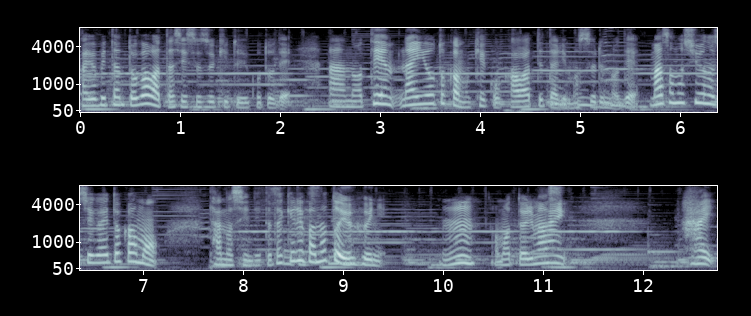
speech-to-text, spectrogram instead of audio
火曜日担当が私、鈴木ということで、あの、テー内容とかも結構変わってたりもするので、まあ、その週の違いとかも楽しんでいただければなというふうに、うん、思っております。はい。はい。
